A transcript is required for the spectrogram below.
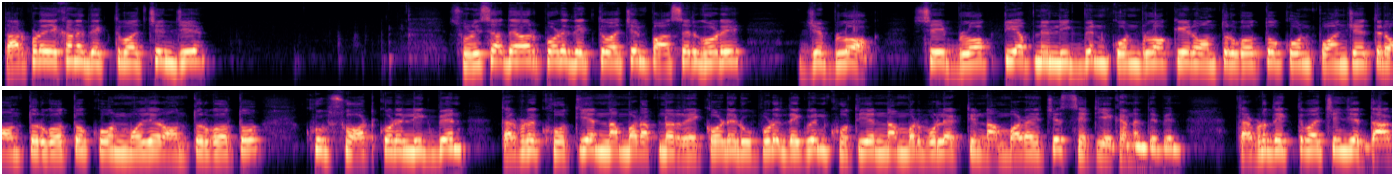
তারপরে এখানে দেখতে পাচ্ছেন যে সরিষা দেওয়ার পরে দেখতে পাচ্ছেন পাশের ঘরে যে ব্লক সেই ব্লকটি আপনি লিখবেন কোন ব্লকের অন্তর্গত, কোন পঞ্চায়েতের অন্তর্গত, কোন মৌজার অন্তর্গত, খুব শর্ট করে লিখবেন। তারপরে খতিয়ান নাম্বার আপনার রেকর্ডের উপরে দেখবেন, খতিয়ান নাম্বার বলে একটি নাম্বার রয়েছে, সেটি এখানে দেবেন। তারপরে দেখতে পাচ্ছেন যে দাগ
